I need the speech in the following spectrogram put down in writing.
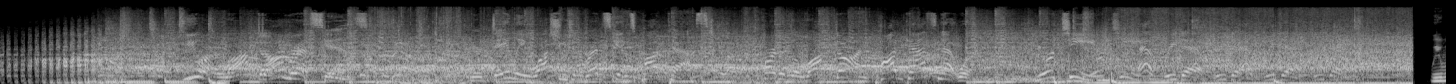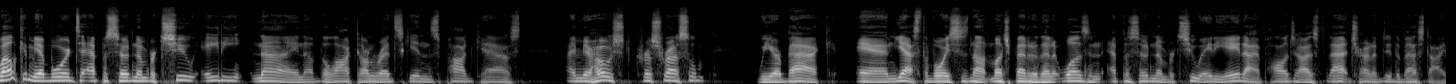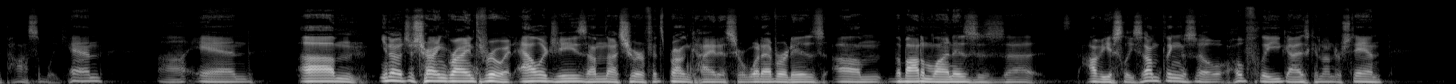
You are Locked On Redskins, your daily Washington Redskins podcast, part of the Locked On Podcast Network. Your team every day, every day, every day. We welcome you aboard to episode number 289 of the Locked On Redskins podcast. I'm your host, Chris Russell. We are back. And yes, the voice is not much better than it was in episode number 288. I apologize for that, trying to do the best I possibly can. Uh, and um, you know, just try and grind through it. Allergies, I'm not sure if it's bronchitis or whatever it is. Um, the bottom line is, is uh, obviously something. So hopefully you guys can understand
